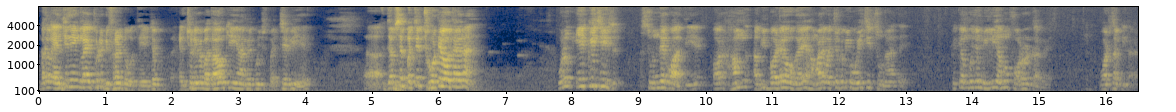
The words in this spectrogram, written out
मतलब इंजीनियरिंग लाइफ थोड़ी डिफरेंट होती है जब एक्चुअली मैं बताऊं कि यहाँ पे कुछ बच्चे भी हैं अ, जब से बच्चे छोटे होते हैं ना वो लोग एक ही चीज सुनने को आती है और हम अभी बड़े हो गए हमारे बच्चों को भी वही चीज सुनाते हैं क्योंकि हमको जो मिली हम फॉरवर्ड कर रहे हैं व्हाट्सएप की तरह।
